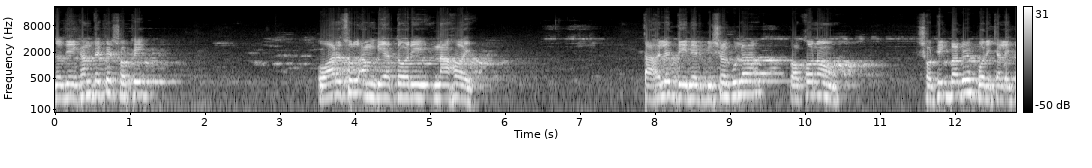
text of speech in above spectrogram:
যদি এখান থেকে সঠিক ওয়ারসুল আম্বিয়া তৈরি না হয়, তাহলে দিনের বিষয়গুলো কখনো সঠিকভাবে পরিচালিত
